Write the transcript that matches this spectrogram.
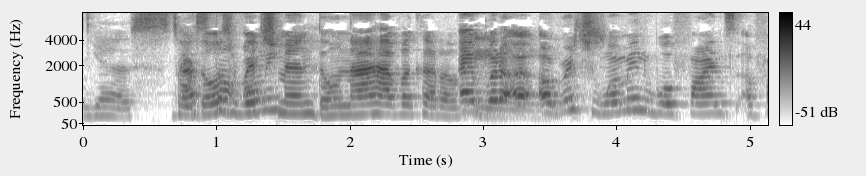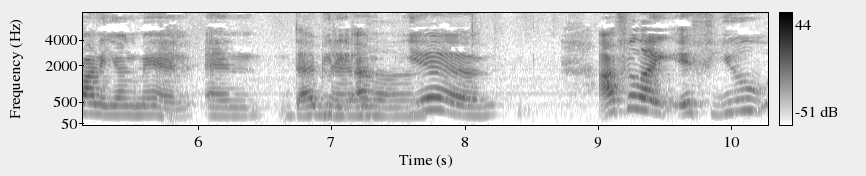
Yes. So That's those rich only- men do not have a cutoff And, age. but a, a rich woman will find uh, find a young man, and that'd be the um, yeah. I feel like if you,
